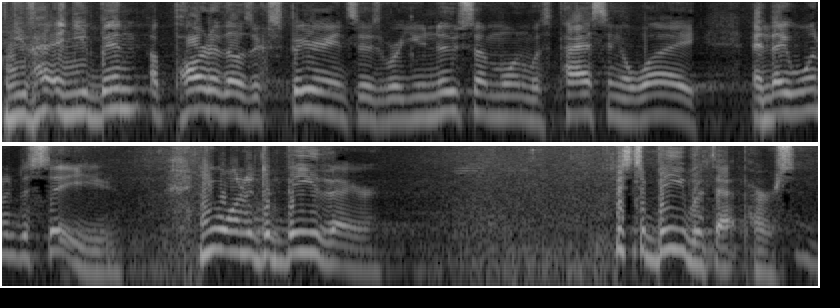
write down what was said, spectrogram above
And you've, and you've been a part of those experiences where you knew someone was passing away and they wanted to see you. You wanted to be there. Just to be with that person.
